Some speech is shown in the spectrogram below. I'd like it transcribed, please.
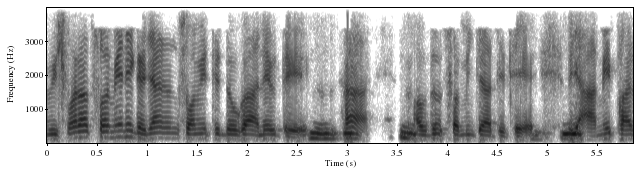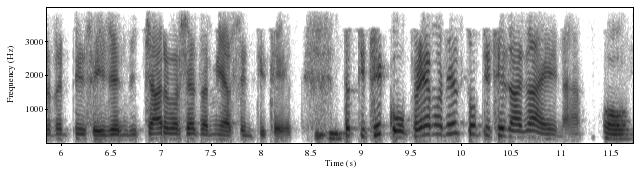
विश्वनाथ स्वामी आणि गजानन स्वामी ते दोघं आले होते. हा. अवधूत स्वामींच्या तिथे म्हणजे आम्ही फार तर ते सेजन चार वर्षाचा मी असेन तिथे. तर तिथे कोपऱ्यामध्येच तो तिथे जागा आहे ना? हो.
